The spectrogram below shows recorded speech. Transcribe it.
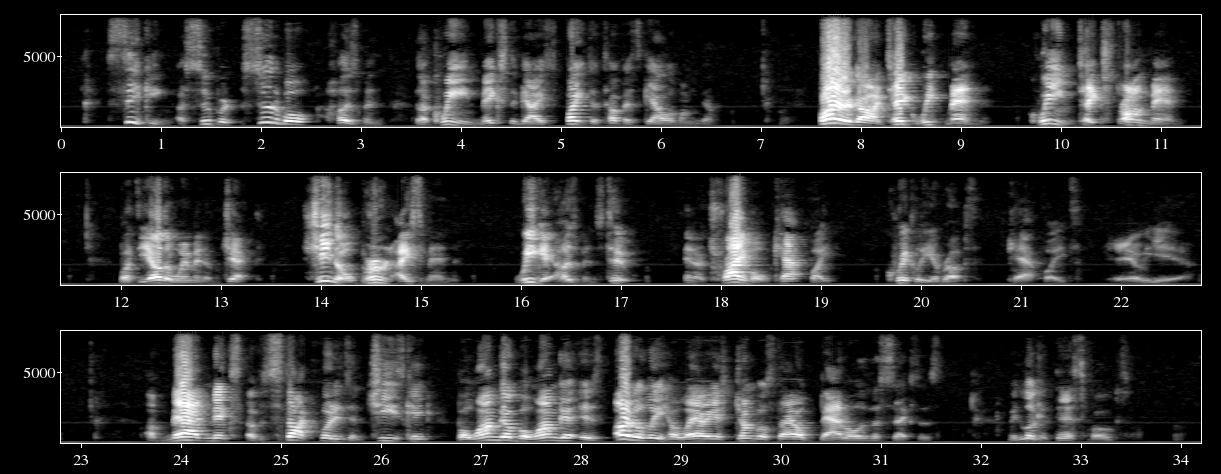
Seeking a super suitable husband, the queen makes the guys fight the toughest gal among them. Fire God, take weak men. Queen, take strong men. But the other women object. She no burn ice men. We get husbands too. And a tribal cat fight quickly erupts. Cat fights. Hell yeah. A mad mix of stock footage and cheesecake. Bowanga Bowanga is utterly hilarious jungle style battle of the sexes. I mean, look at this, folks.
